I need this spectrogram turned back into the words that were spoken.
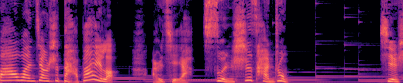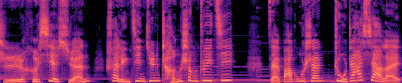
八万将士打败了，而且呀，损失惨重。谢石和谢玄率领禁军乘胜追击，在八公山驻扎下来。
